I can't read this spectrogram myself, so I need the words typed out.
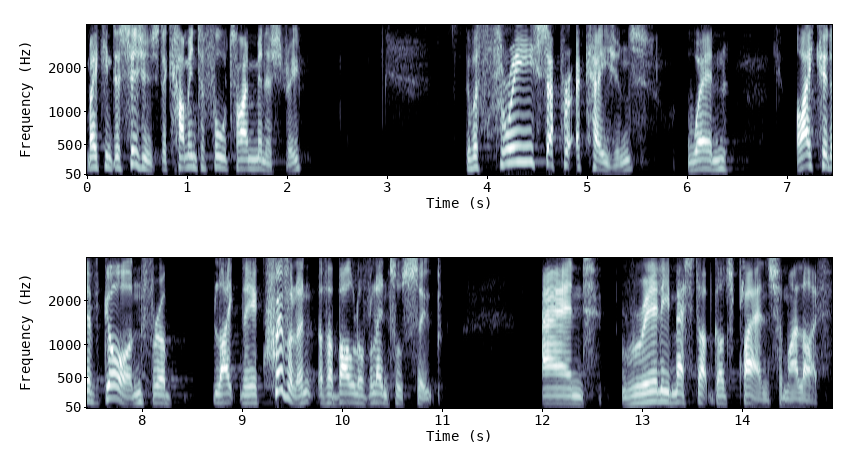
making decisions to come into full time ministry, there were three separate occasions when I could have gone for a, like the equivalent of a bowl of lentil soup and really messed up God's plans for my life.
